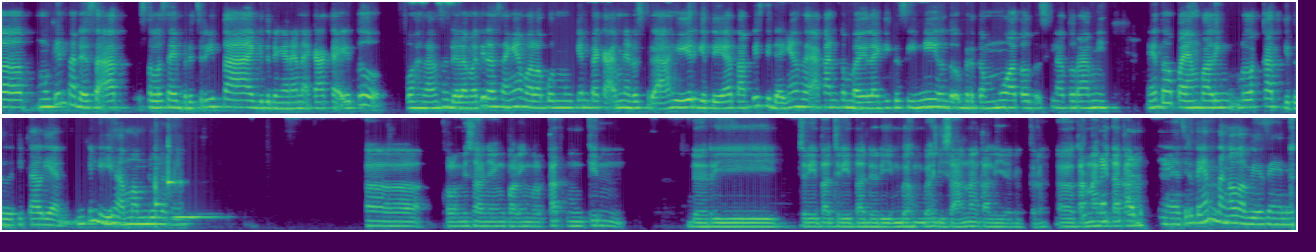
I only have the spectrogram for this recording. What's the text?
uh, mungkin pada saat selesai bercerita gitu dengan nenek kakek itu wah langsung dalam hati rasanya walaupun mungkin PKM harus berakhir gitu ya, tapi setidaknya saya akan kembali lagi ke sini untuk bertemu atau untuk silaturahmi. Nah itu apa yang paling melekat gitu di kalian? Mungkin di Hamam dulu nih. Uh, kalau misalnya yang paling melekat mungkin dari cerita-cerita dari mbah-mbah di sana kali ya dokter. Uh, karena kita kan ya, ceritanya tentang apa biasanya ini?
